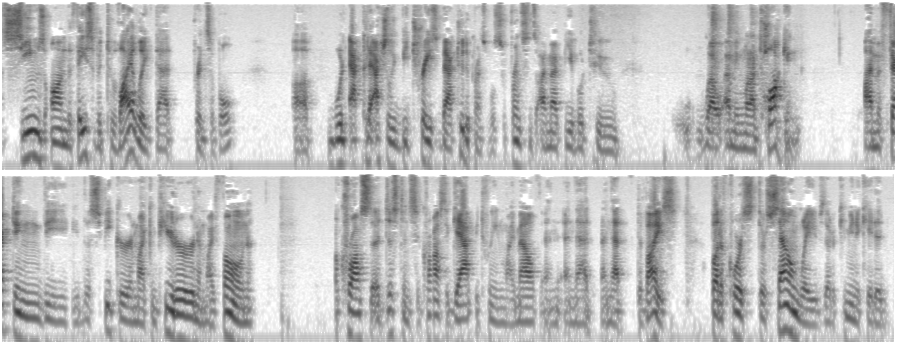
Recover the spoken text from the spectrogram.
seems on the face of it to violate that principle uh, would could actually be traced back to the principle. So, for instance, I might be able to, well, I mean, when I'm talking, I'm affecting the the speaker in my computer and in my phone across a distance, across a gap between my mouth and, and that and that device. But of course, there's sound waves that are communicated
